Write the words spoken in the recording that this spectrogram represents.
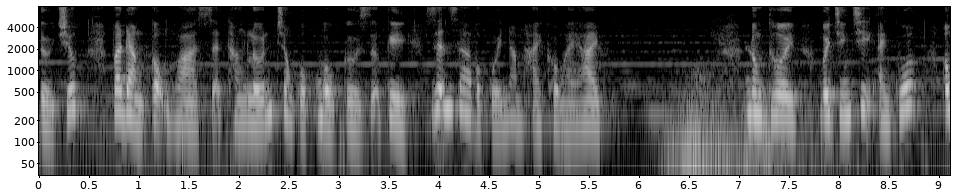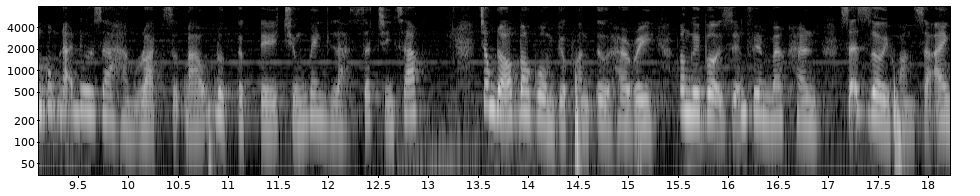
từ chức và Đảng Cộng Hòa sẽ thắng lớn trong cuộc bầu cử giữa kỳ diễn ra vào cuối năm 2022. Đồng thời, với chính trị Anh Quốc, ông cũng đã đưa ra hàng loạt dự báo được thực tế chứng minh là rất chính xác. Trong đó bao gồm việc hoàng tử Harry và người vợ diễn viên Meghan sẽ rời Hoàng gia Anh,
